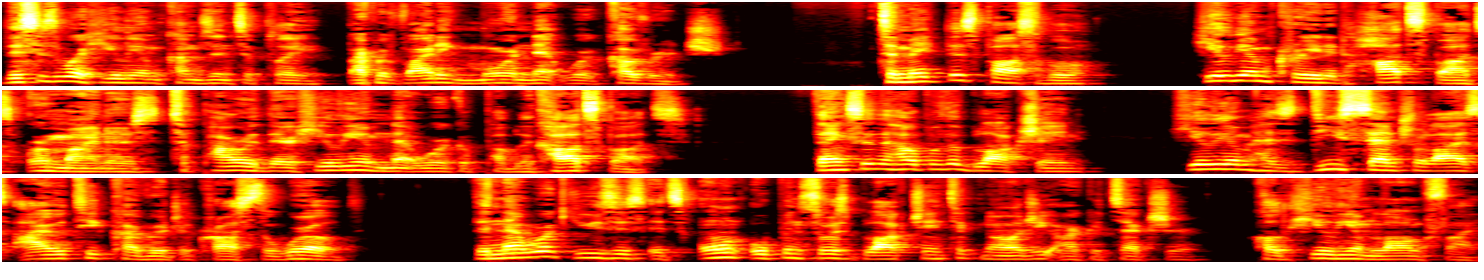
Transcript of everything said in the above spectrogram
This is where Helium comes into play by providing more network coverage. To make this possible, Helium created hotspots or miners to power their Helium network of public hotspots. Thanks to the help of the blockchain, Helium has decentralized IoT coverage across the world. The network uses its own open source blockchain technology architecture called Helium LongFi.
